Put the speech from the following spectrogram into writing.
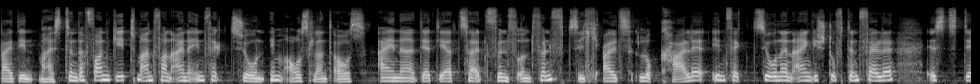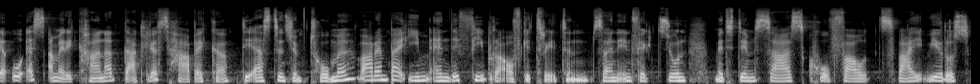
Bei den meisten davon geht man von einer Infektion im Ausland aus. Einer der derzeit 55 als lokale Infektionen eingestuften Fälle ist der US-Amerikaner Douglas Habecker. Die ersten Symptome waren bei ihm Ende Februar aufgetreten. Seine Infektion mit dem SARS-CoV-2-Virus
